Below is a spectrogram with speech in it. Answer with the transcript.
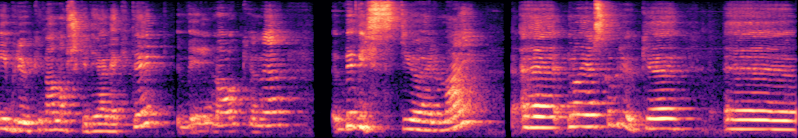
i bruken av norske dialekter vil nå kunne bevisstgjøre meg eh, når jeg skal bruke eh,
